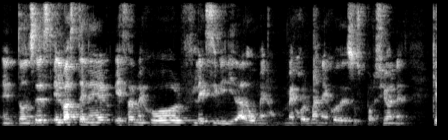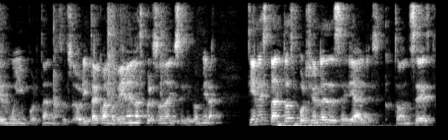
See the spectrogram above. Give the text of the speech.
entonces él va a tener esa mejor flexibilidad o mejor manejo de sus porciones, que es muy importante. Entonces, ahorita cuando vienen las personas, yo se digo, mira, tienes tantas porciones de cereales, entonces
